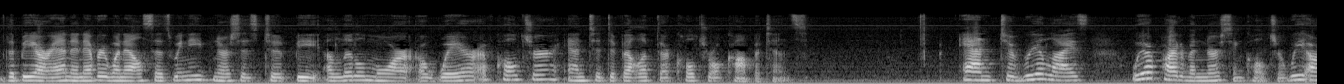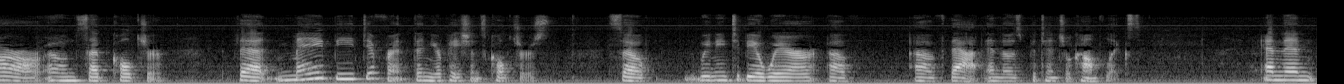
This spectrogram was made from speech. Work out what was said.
the BRN and everyone else, says we need nurses to be a little more aware of culture and to develop their cultural competence. And to realize we are part of a nursing culture. We are our own subculture that may be different than your patient's cultures. So we need to be aware of of that and those potential conflicts. And then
